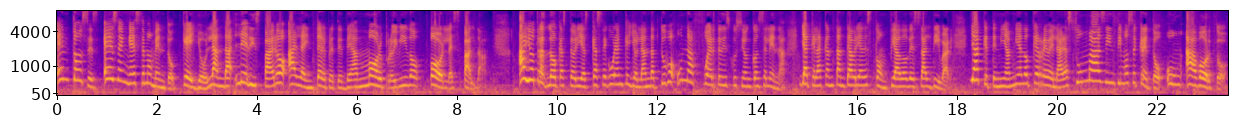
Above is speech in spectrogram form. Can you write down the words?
Entonces es en ese momento que Yolanda le disparó a la intérprete de Amor Prohibido por la espalda. Hay otras locas teorías que aseguran que Yolanda tuvo una fuerte discusión con Selena, ya que la cantante habría desconfiado de Saldívar, ya que tenía miedo que revelara su más íntimo secreto, un aborto,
